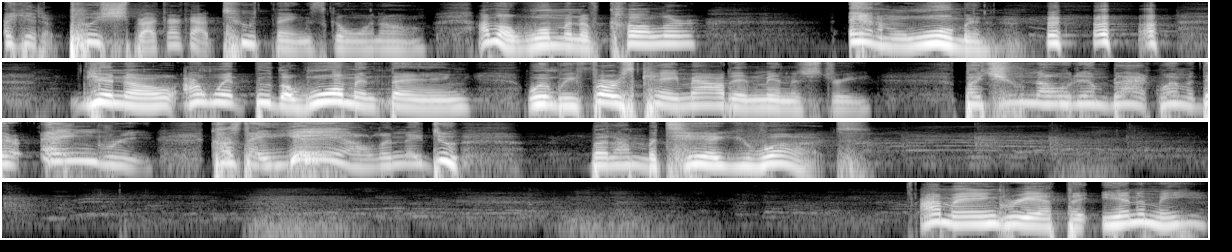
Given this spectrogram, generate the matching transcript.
I get a pushback. I got two things going on. I'm a woman of color and I'm a woman. you know, I went through the woman thing when we first came out in ministry. But you know, them black women, they're angry because they yell and they do. But I'm going to tell you what. I'm angry at the enemy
